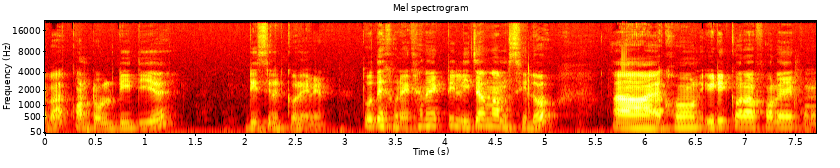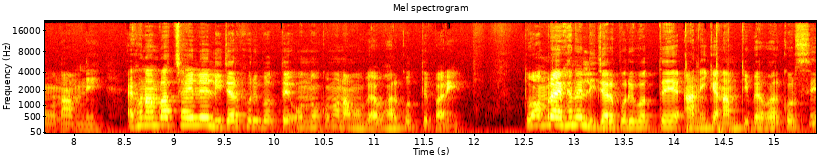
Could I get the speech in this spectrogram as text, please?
এবার কন্ট্রোল ডি দিয়ে ডিসিলেক্ট করে নেবেন। তো দেখুন, এখানে একটি লিজার নাম ছিল এখন এডিট করার ফলে কোনো নাম নেই। এখন আমরা চাইলে লিজার পরিবর্তে অন্য কোনো নামও ব্যবহার করতে পারি। তো আমরা এখানে লিজার পরিবর্তে আনিকা নামটি ব্যবহার করছি।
